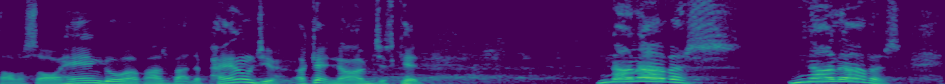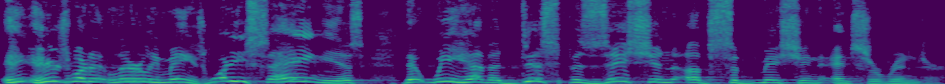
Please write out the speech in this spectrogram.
thought I saw a hand go up. I was about to pound you. Okay, no, I'm just kidding. None of us. None of us. Here's what it literally means. What he's saying is that we have a disposition of submission and surrender.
